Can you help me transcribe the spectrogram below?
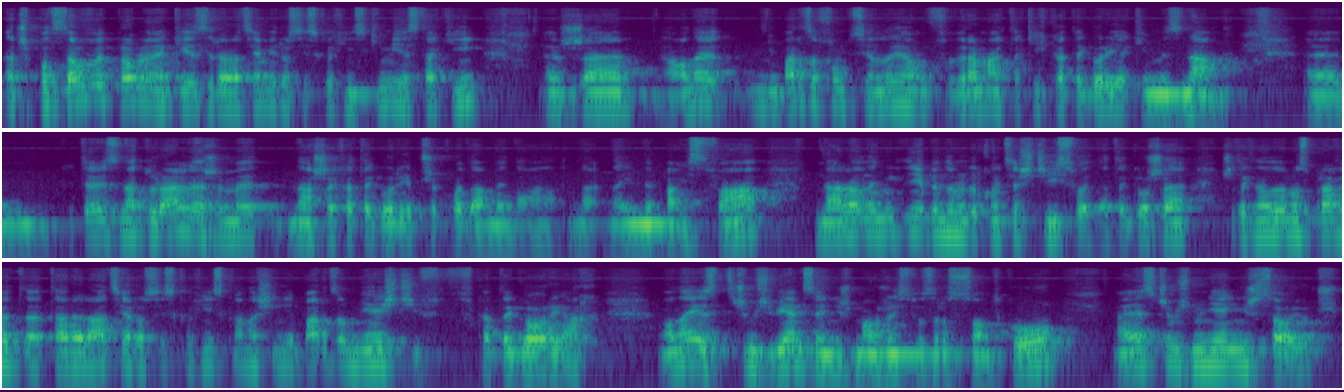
Znaczy podstawowy problem, jaki jest z relacjami rosyjsko-chińskimi jest taki, że one nie bardzo funkcjonują w ramach takich kategorii, jakie my znamy. To jest naturalne, że my nasze kategorie przekładamy na, na, na inne państwa, no ale one nigdy nie będą do końca ścisłe, dlatego że, że tak na dobrą sprawę ta, ta relacja rosyjsko-chińska, ona się nie bardzo mieści w, w kategoriach. Ona jest czymś więcej niż małżeństwo z rozsądku, a jest czymś mniej niż sojusz.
